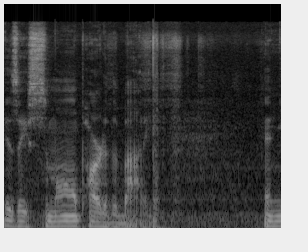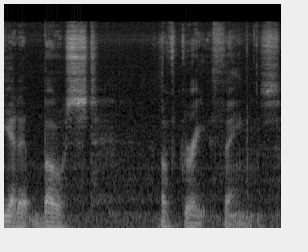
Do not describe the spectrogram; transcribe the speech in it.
is a small part of the body, and yet it boasts of great things.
